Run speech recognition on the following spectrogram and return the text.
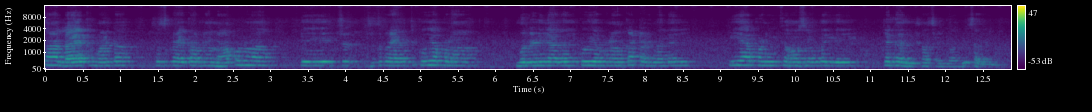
ਤਾਂ ਲਾਈਕ ਕਮੈਂਟ ਸਬਸਕ੍ਰਾਈਬ ਕਰਨਾ ਨਾ ਭੁੱਲਣਾ ਤੇ ਸਬਸਕ੍ਰਾਈਬ 'ਚ ਕੋਈ ਆਪਣਾ ਮੁੱਲ ਨਹੀਂ ਲੱਗਦਾ ਜੀ, ਕੋਈ ਆਪਣਾ ਘਾਟਾ ਨਹੀਂ ਮੰਨਦਾ ਜੀ। ਇਹ ਆਪਣੀ ਇੱਕ ਹੌਸਲਾ ਵਧਾਈ ਹੈ ਜੀ। ਚੰਗਾ ਜੀ, ਸਤਿ ਸ੍ਰੀ ਅਕਾਲ ਜੀ ਸਾਰਿਆਂ ਨੂੰ।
